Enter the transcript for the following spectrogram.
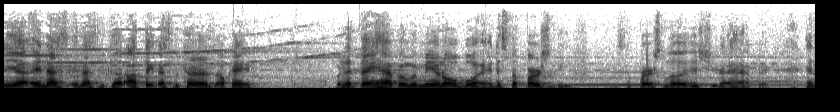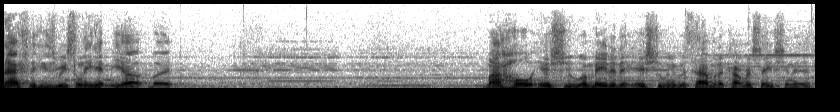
So yeah, and that's and that's because I think that's because okay, when the thing happened with me and old boy, this is the first beef. It's the first little issue that happened. And actually, he's recently hit me up, but my whole issue, what made it an issue when we was having a conversation is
